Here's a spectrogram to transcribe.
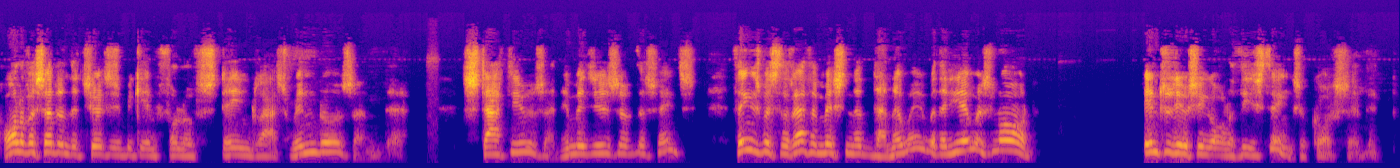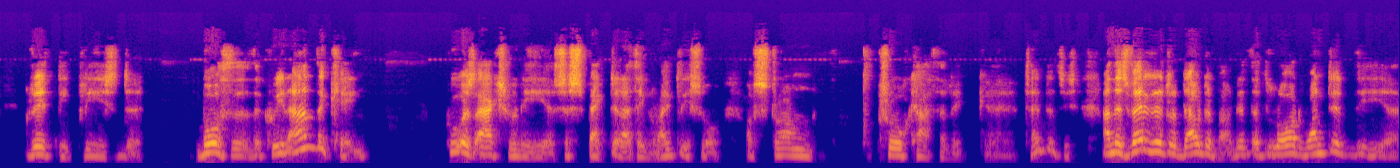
All of a sudden, the churches became full of stained glass windows and uh, statues and images of the saints, things which the Reformation had done away with. And here was Laud introducing all of these things, of course, uh, greatly pleased uh, both the, the Queen and the King who was actually uh, suspected, I think rightly so, of strong pro Catholic uh, tendencies. And there's very little doubt about it that Laud wanted the uh,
